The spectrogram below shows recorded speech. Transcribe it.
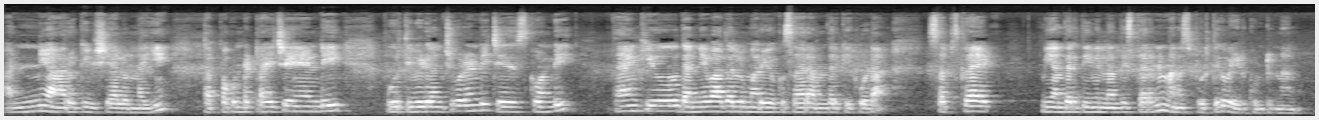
అన్ని ఆరోగ్య విషయాలు ఉన్నాయి. తప్పకుండా ట్రై చేయండి. పూర్తి వీడియోని చూడండి చేసుకోండి. థ్యాంక్ యూ ధన్యవాదాలు మరి ఒకసారి అందరికీ కూడా. సబ్స్క్రైబ్ మీ అందరి దీవెనలు అందిస్తారని మనస్ఫూర్తిగా వేడుకుంటున్నాను.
